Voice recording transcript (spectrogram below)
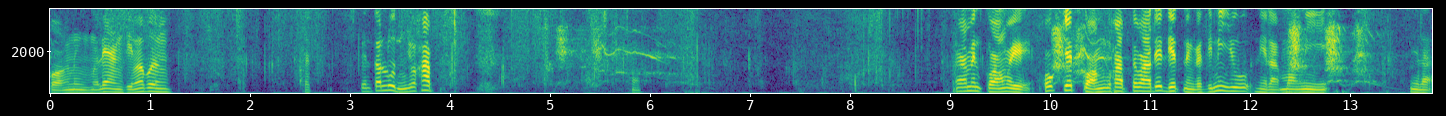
กองหนึ่งมาแรงสิมาเบิงเป็นตะลุ่นอยู่ครับว่าเป็นกองไว้หกเจ็ดกองอยู่ครับ แต่ว่าเด็ดๆหนึ่งก็สิมีอยู่นี่แหละมองนี่นี่แหละ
